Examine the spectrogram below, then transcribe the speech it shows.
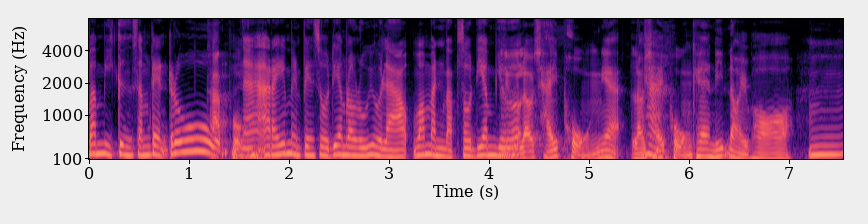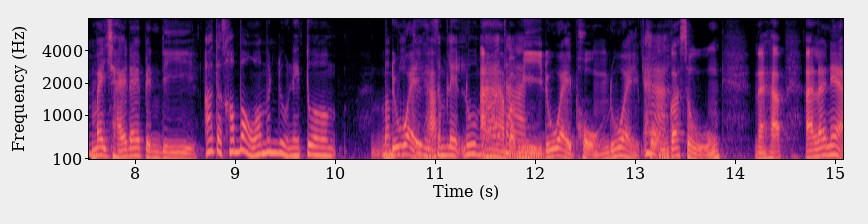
บะหมี่กึ่งสำเร็จรูปครับผมนะอะไรที่มันเป็นโซเดียมเรารู้อยู่แล้ว ว่ามันแบบโซเดียมหเยรืออะเราใช้ผงเนี่ยเราใช้ค่ะผงแค่นิดหน่อยพออมไม่ใช้ได้เป็นดีเอาแต่เขาบอกว่ามันอยู่ในตัวบะหด้มี่วยกึ่คงรับสำเร็จรูปนะอ่าอาจารบะหมี่ย์ด้วยผงด้วยค่ะผงก็สูงนะครับอะแล้วเนี่ย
